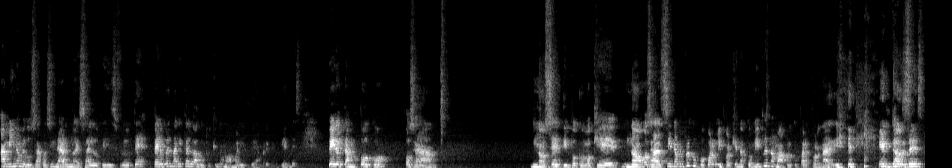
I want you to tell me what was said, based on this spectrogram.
a mí no me gusta cocinar, no es algo que disfrute, pero pues marica lo hago porque no me voy a morir de hambre, ¿me entiendes? Pero tampoco, o sea, no sé, tipo como que, no, o sea, si no me preocupo por mí porque no comí, pues no me va a preocupar por nadie. Entonces,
